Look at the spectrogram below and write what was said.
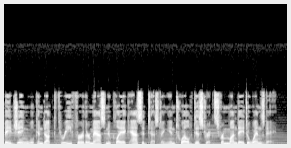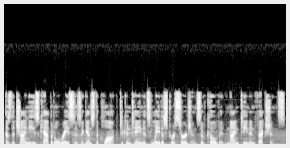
Beijing will conduct three further mass nucleic acid testing in 12 districts from Monday to Wednesday, as the Chinese capital races against the clock to contain its latest resurgence of COVID 19 infections.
